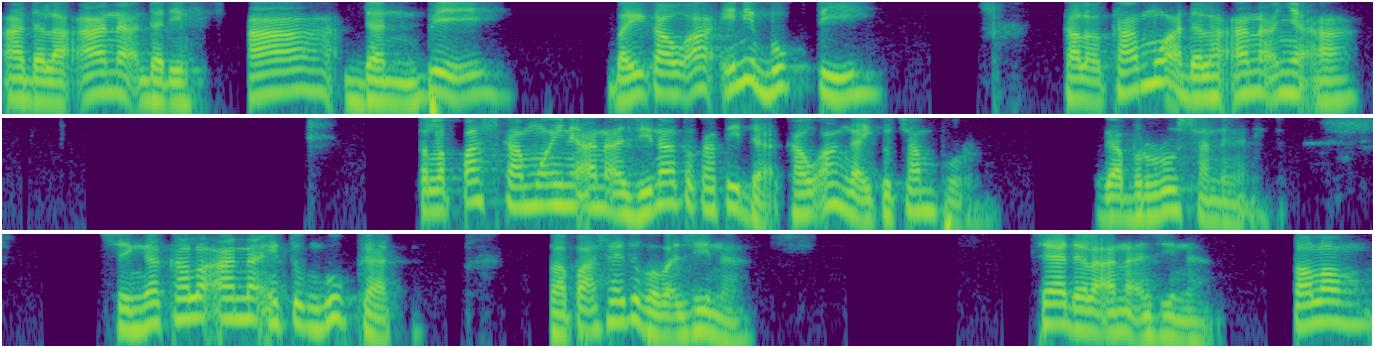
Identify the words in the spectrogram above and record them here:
adalah anak dari A dan B, bagi kau A ini bukti kalau kamu adalah anaknya A, Terlepas kamu ini anak zina ataukah tidak, KUA nggak ikut campur. Nggak berurusan dengan itu. Sehingga kalau anak itu gugat, bapak saya itu bapak zina. Saya adalah anak zina. Tolong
